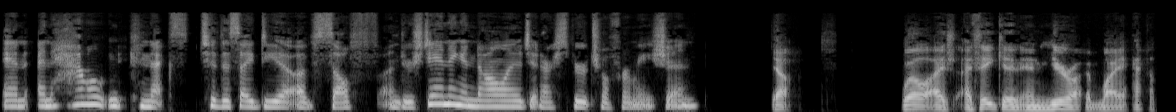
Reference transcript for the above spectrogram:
and, and how it connects to this idea of self understanding and knowledge and our spiritual formation. Yeah. Well, I, I think, and, and here my hat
